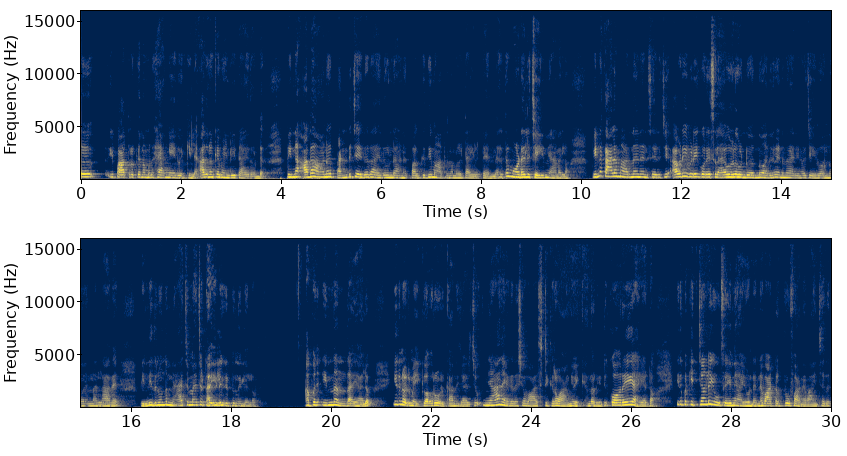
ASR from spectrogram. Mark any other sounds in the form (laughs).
ഈ പാത്രമൊക്കെ നമ്മൾ ഹാങ് ചെയ്ത് വെക്കില്ല അതിനൊക്കെ വേണ്ടിയിട്ടായതുകൊണ്ട്. പിന്നെ അതാണ് പണ്ട് ചെയ്തതായതുകൊണ്ടാണ് പകുതി മാത്രം നമ്മൾ ടൈലിട്ട് എന്നിട്ട് മോഡൽ ചെയ്യുന്നതാണല്ലോ. പിന്നെ കാലം മാറുന്നതിനനുസരിച്ച് അവിടെ ഇവിടെയും കുറേ സ്ലാബുകൾ കൊണ്ടുവന്നു അതിന് വേണ്ടുന്ന കാര്യങ്ങൾ ചെയ്തു വന്നു എന്നല്ലാതെ പിന്നെ ഇതിനൊന്നും മാച്ച് മാച്ച് ടൈൽ കിട്ടുന്നില്ലല്ലോ. അപ്പോൾ ഇന്ന് എന്തായാലും ഇതിനൊരു മേക്ക് ഓവർ കൊടുക്കാമെന്ന് വിചാരിച്ചു. ഞാൻ ഏകദേശം വാൾ സ്റ്റിക്കർ വാങ്ങി വെക്കാൻ തുടങ്ങിയിട്ട് കുറേ ആയി കേട്ടോ. ഇതിപ്പോൾ കിച്ചണിൽ യൂസ് ചെയ്യുന്ന ആയതുകൊണ്ട് തന്നെ വാട്ടർ പ്രൂഫാണ് വാങ്ങിച്ചത്.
